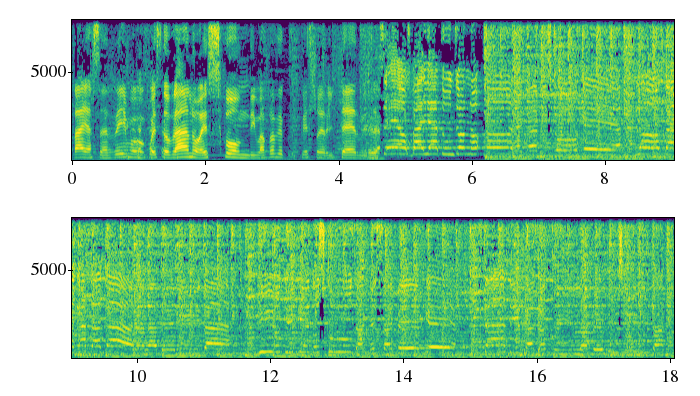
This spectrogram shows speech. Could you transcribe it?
vai a Sanremo con questo brano e sfondi, ma proprio questo era il termine. Se ho sbagliato un giorno ora scusa e sai perché sta di casa qui la felicità.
